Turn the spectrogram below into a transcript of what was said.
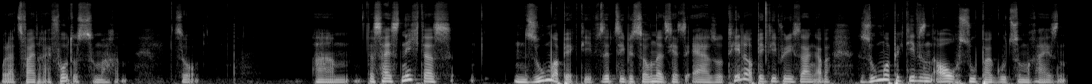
oder zwei, drei Fotos zu machen. So. Ähm, das heißt nicht, dass ein Zoom-Objektiv, 70 bis 100 ist jetzt eher so Teleobjektiv, würde ich sagen, aber Zoom-Objektive sind auch super gut zum Reisen.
